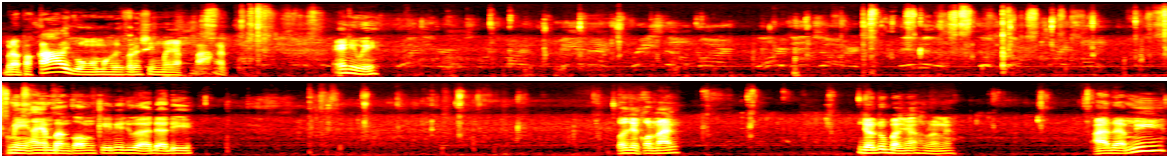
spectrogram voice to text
Berapa kali gue ngomong refreshing banyak banget. Anyway. Mie ayam bangkongki ini juga ada di ojek online dia tuh banyak sebenarnya ada mie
